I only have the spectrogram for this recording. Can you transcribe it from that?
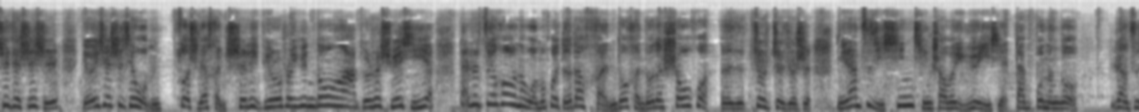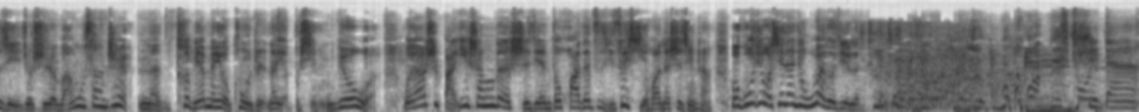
确确实实有一些事情我们做起来很吃力，比如说运动啊，比如说学习、但是最后呢，我们会得到很多很多的收获。呃，就这就是你让自己心情稍微愉悦一些，但不能够。让自己就是玩物丧志，那特别没有控制，那也不行。你比如我，我要是把一生的时间都花在自己最喜欢的事情上，我估计我现在就五百多斤了。是的，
